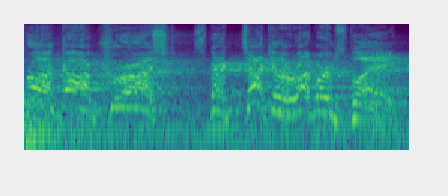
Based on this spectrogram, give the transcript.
Frog Dog crushed. Spectacular Rotworms play.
